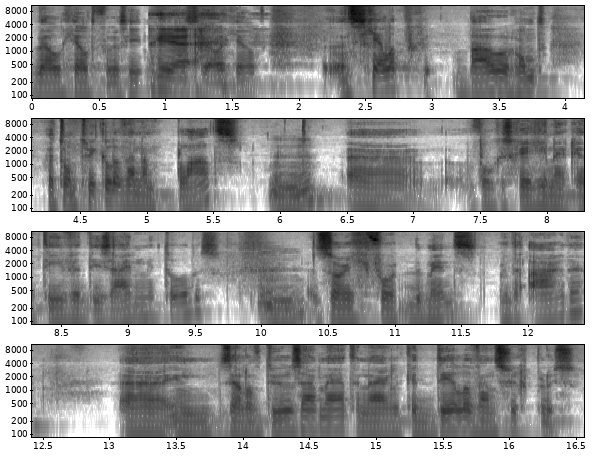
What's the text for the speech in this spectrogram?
wel geld voorzien. Ja. Dus wel geld. Een schelp bouwen rond het ontwikkelen van een plaats. eh, volgens regeneratieve designmethodes. Zorg voor de mens, voor de aarde. eh, in zelfduurzaamheid en eigenlijk het delen van surplus.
